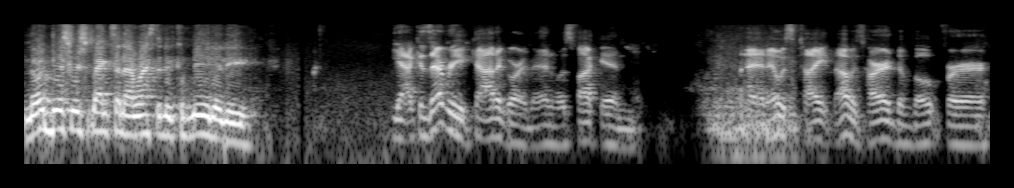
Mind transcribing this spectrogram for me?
no disrespect to the rest of the community. Yeah, because every category, man, was fucking, man, it was tight. That was hard to vote for.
